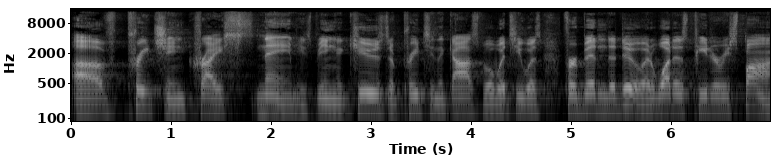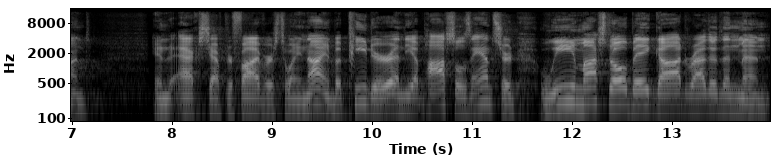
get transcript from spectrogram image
of preaching Christ's name. He's being accused of preaching the gospel, which he was forbidden to do. And what does Peter respond? In Acts chapter 5, verse 29, but Peter and the apostles answered, We must obey God rather than men.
